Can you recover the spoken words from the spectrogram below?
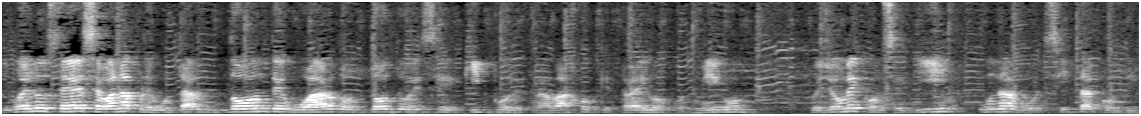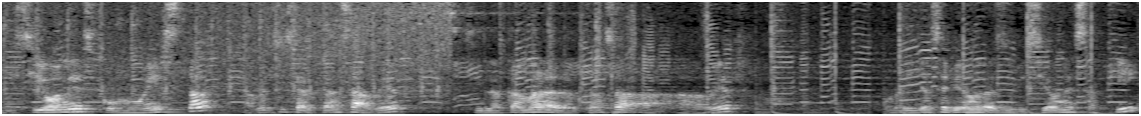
Y bueno, ustedes se van a preguntar dónde guardo todo ese equipo de trabajo que traigo conmigo. Pues yo me conseguí una bolsita con divisiones como esta. Ver si se alcanza a ver, si la cámara le alcanza a, a ver. Por ahí ya se vieron las divisiones aquí.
